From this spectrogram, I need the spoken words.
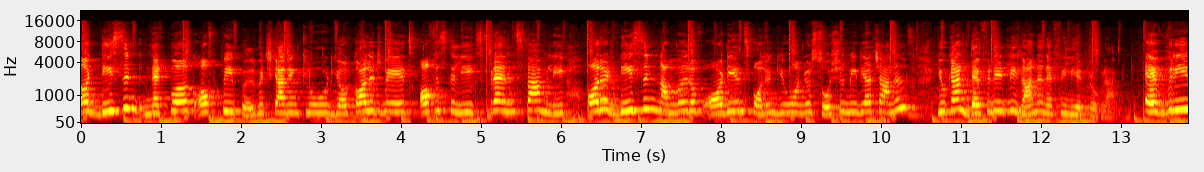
a decent network of people, which can include your college mates, office colleagues, friends, family, or a decent number of audience following you on your social media channels, you can definitely run an affiliate program. Every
